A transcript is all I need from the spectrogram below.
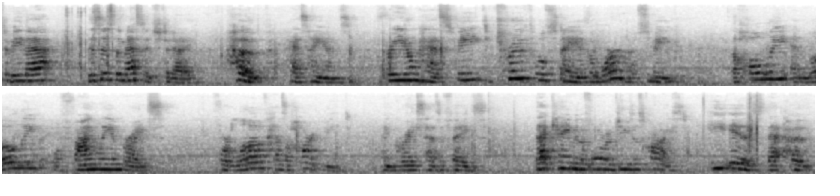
to be that? This is the message today. Hope has hands. Freedom has feet. Truth will stand. The word will speak. The holy and lowly will finally embrace. For love has a heartbeat and grace has a face. That came in the form of Jesus Christ. He is that hope.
